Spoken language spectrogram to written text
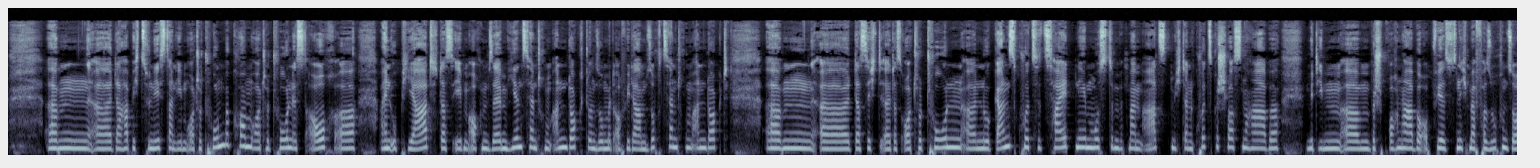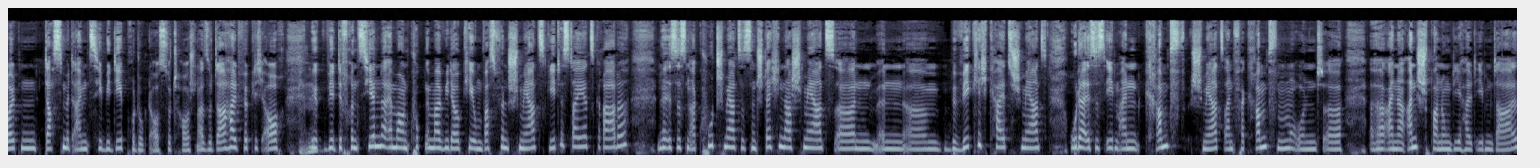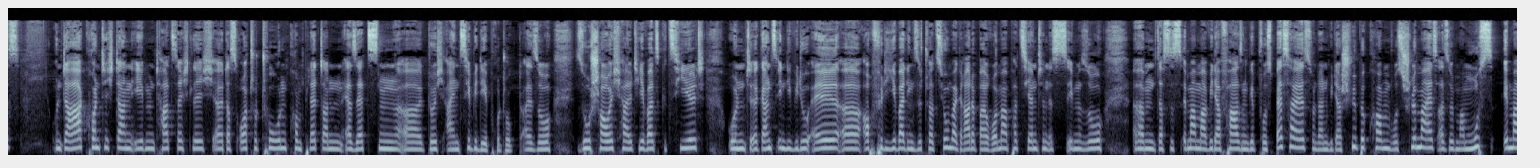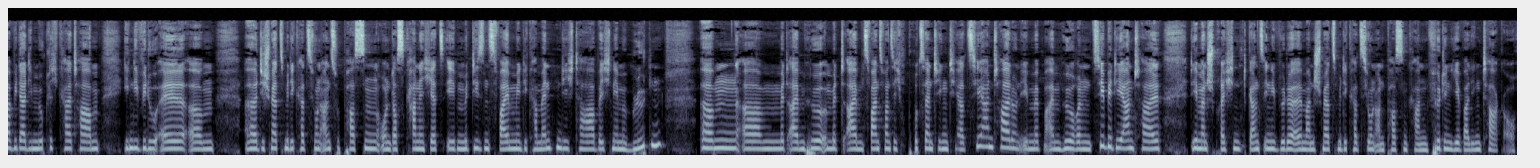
Ähm, äh, da habe ich zunächst dann eben Orthoton bekommen. Orthoton ist auch äh, ein Opiat, das eben auch im selben Hirnzentrum andockt und somit auch wieder am Sucht Suchtzentrum andockt, ähm, äh, dass ich äh, das Orthoton äh, nur ganz kurze Zeit nehmen musste, mit meinem Arzt mich dann kurz geschlossen habe, mit ihm ähm, besprochen habe, ob wir es nicht mehr versuchen sollten, das mit einem CBD-Produkt auszutauschen. Also da halt wirklich auch, mhm. wir, wir differenzieren da immer und gucken immer wieder, okay, um was für einen Schmerz geht es da jetzt gerade? Ne, ist es ein Akutschmerz, ist es ein stechender Schmerz, äh, ein, ein ähm, Beweglichkeitsschmerz oder ist es eben ein Krampfschmerz, ein Verkrampfen und äh, äh ein eine Anspannung, die halt eben da ist. Und da konnte ich dann eben tatsächlich äh, das Orthoton komplett dann ersetzen äh, durch ein CBD-Produkt. Also so schaue ich halt jeweils gezielt und äh, ganz individuell äh, auch für die jeweiligen Situationen, weil gerade bei Rheumapatienten ist es eben so, ähm, dass es immer mal wieder Phasen gibt, wo es besser ist und dann wieder Schübe kommen, wo es schlimmer ist. Also man muss immer wieder die Möglichkeit haben, individuell ähm, äh, die Schmerzmedikation anzupassen. Und das kann ich jetzt eben mit diesen zwei Medikamenten, die ich da habe. Ich nehme Blüten ähm, ähm, mit einem Hö mit einem 22-prozentigen THC-Anteil und eben mit einem höheren CBD-Anteil dementsprechend ganz individuell meine Schmerzmedikation anpassen kann für den jeweiligen Tag auch.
